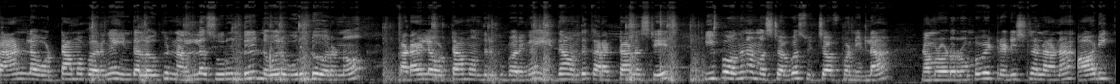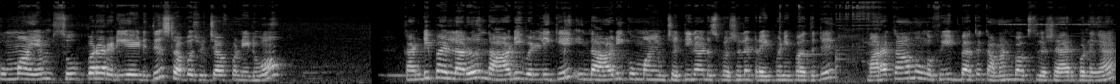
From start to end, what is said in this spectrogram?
பேனில் ஒட்டாமல் பாருங்கள் இந்த அளவுக்கு நல்லா சுருண்டு இந்த ஒரு உருண்டு வரணும். கடாயில் ஒட்டாமல் வந்திருக்கு பாருங்கள் இதுதான் வந்து கரெக்டான ஸ்டேஜ் இப்போ வந்து நம்ம ஸ்டவ்வை சுவிட்ச் ஆஃப் பண்ணிடலாம். நம்மளோட ரொம்பவே ட்ரெடிஷ்னலான ஆடி கும்மாயம் சூப்பராக ரெடி ஆகிடுது ஸ்டவ்வை சுவிட்ச் ஆஃப் பண்ணிவிடுவோம் கண்டிப்பாக எல்லாரும் இந்த ஆடி வெள்ளிக்கு இந்த ஆடி கும்மாயம் செட்டிநாடு ஸ்பெஷலை ட்ரை பண்ணி பார்த்துட்டு மறக்காமல் உங்கள் ஃபீட்பேக்கை கமெண்ட் பாக்ஸில் ஷேர் பண்ணுங்கள்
